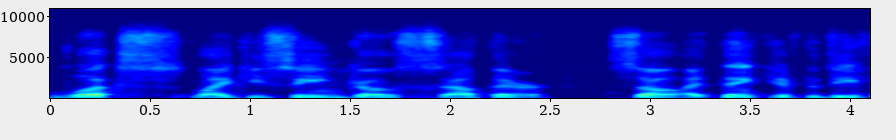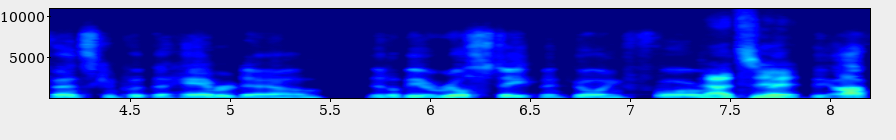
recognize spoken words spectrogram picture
looks like he's seeing ghosts out there. So I think if the defense can put the hammer down, it'll be a real statement going forward. That's it. The off,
